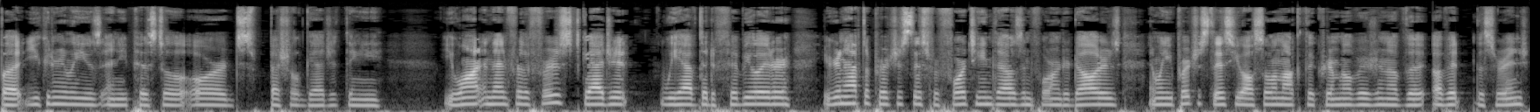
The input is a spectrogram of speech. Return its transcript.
but you can really use any pistol or special gadget thingy you want. And then for the first gadget, we have the defibrillator. You're going to have to purchase this for $14,400 and when you purchase this you also unlock the criminal version of the of it, the syringe.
